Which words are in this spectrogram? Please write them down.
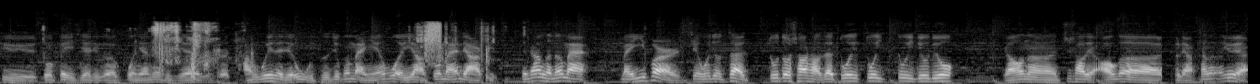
去多备一些这个过年的这些就是常规的这个物资，就跟买年货一样，多买点儿。平常可能买买一份儿，这回就再多多少少再多多多一丢丢。然后呢，至少得熬个两三个月，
